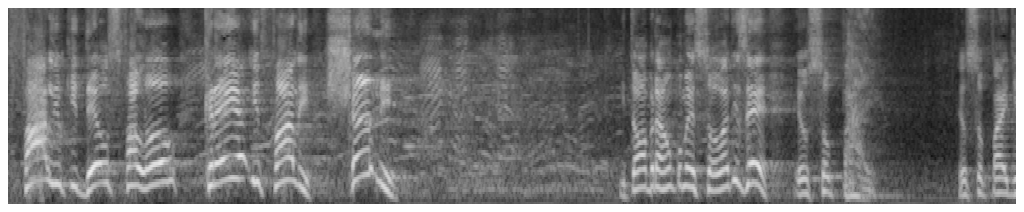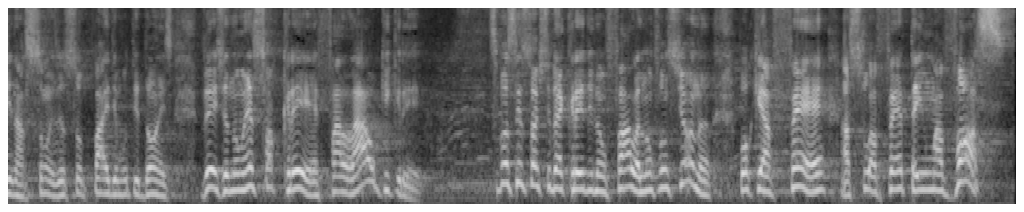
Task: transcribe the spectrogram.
Fale o que Deus falou, creia e fale, chame. Então Abraão começou a dizer: Eu sou pai. Eu sou pai de nações, eu sou pai de multidões. Veja, não é só crer, é falar o que crê. Se você só estiver crendo e não fala, não funciona, porque a fé, a sua fé tem uma voz.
